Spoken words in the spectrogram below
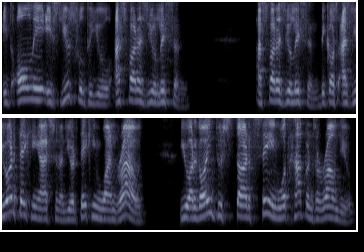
it only is useful to you as far as you listen as far as you listen because as you are taking action and you're taking one route you are going to start seeing what happens around you.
